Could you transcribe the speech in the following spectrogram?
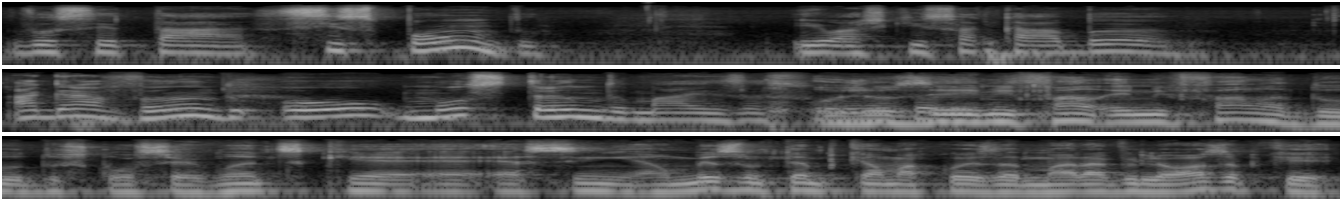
você está se expondo, eu acho que isso acaba agravando ou mostrando mais a sua. Ô, José, me fala, me fala do, dos conservantes, que é, é, é, assim, ao mesmo tempo que é uma coisa maravilhosa, porque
